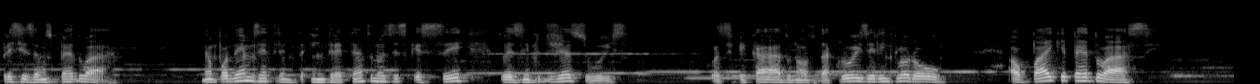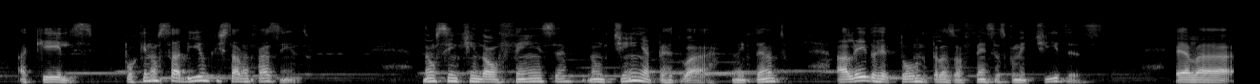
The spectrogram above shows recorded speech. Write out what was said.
precisamos perdoar. Não podemos, entretanto, nos esquecer do exemplo de Jesus. Crucificado no alto da cruz, ele implorou ao Pai que perdoasse aqueles, porque não sabiam o que estavam fazendo. Não sentindo a ofensa, não tinha a perdoar. No entanto, a lei do retorno pelas ofensas cometidas, ela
